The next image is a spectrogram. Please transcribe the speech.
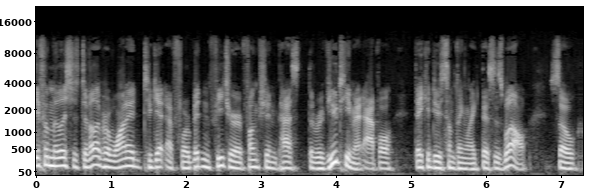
if a malicious developer wanted to get a forbidden feature or function past the review team at Apple, they could do something like this as well. So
